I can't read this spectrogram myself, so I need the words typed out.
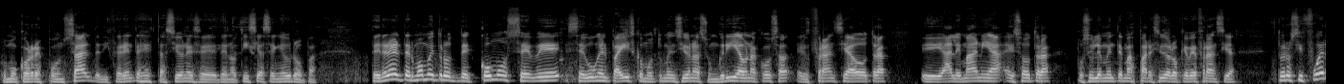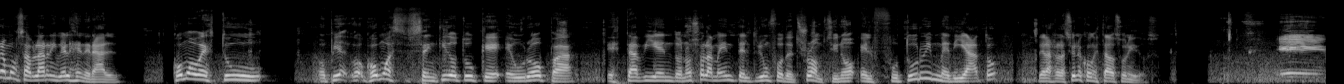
como corresponsal de diferentes estaciones eh, de noticias en Europa, tener el termómetro de cómo se ve según el país, como tú mencionas, Hungría una cosa, en Francia otra, eh, Alemania es otra, posiblemente más parecido a lo que ve Francia. Pero si fuéramos a hablar a nivel general, ¿cómo ves tú, o cómo has sentido tú que Europa está viendo no solamente el triunfo de Trump, sino el futuro inmediato de las relaciones con Estados Unidos? Eh,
